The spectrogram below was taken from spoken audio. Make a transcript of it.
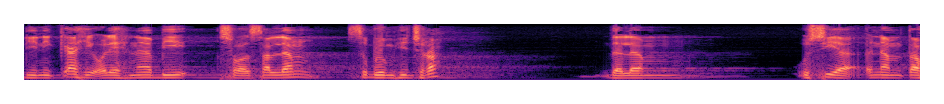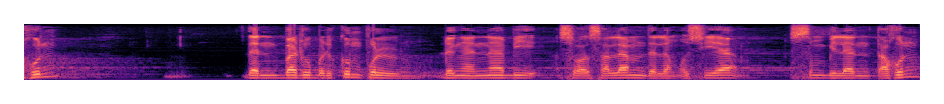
dinikahi oleh Nabi SAW sebelum hijrah dalam usia enam tahun dan baru berkumpul dengan Nabi SAW dalam usia sembilan tahun.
